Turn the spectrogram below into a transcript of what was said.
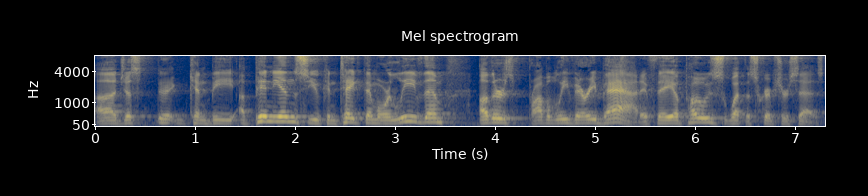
uh, just uh, can be opinions. You can take them or leave them. Others probably very bad if they oppose what the Scripture says.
